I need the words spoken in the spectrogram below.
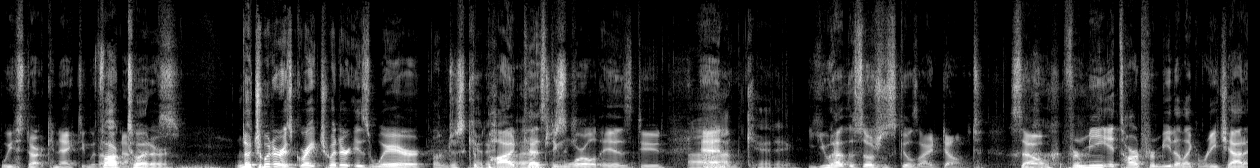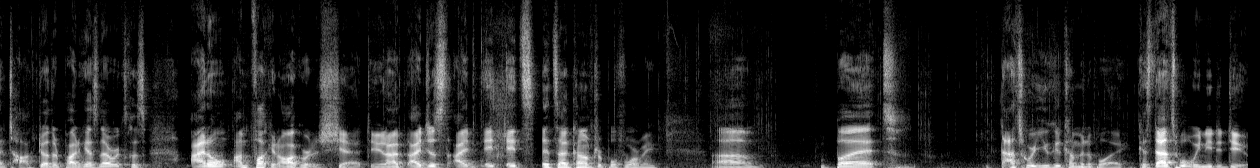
we start connecting with. Fuck Twitter. No, Twitter is great. Twitter is where I'm just kidding. I'm podcasting just- world is, dude. and I'm kidding. you have the social skills I don't. So for me, it's hard for me to like reach out and talk to other podcast networks because I don't. I'm fucking awkward as shit, dude. I, I just I it, it's it's uncomfortable for me. Um, but that's where you could come into play because that's what we need to do.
